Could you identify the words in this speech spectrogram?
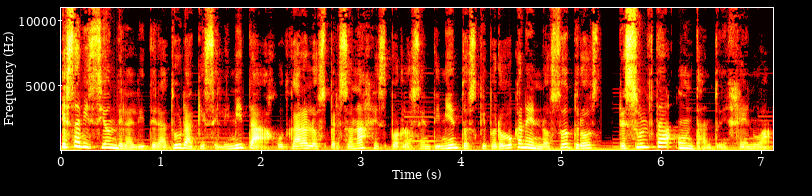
Esa visión de la literatura que se limita a juzgar a los personajes por los sentimientos que provocan en nosotros resulta un tanto ingenua.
